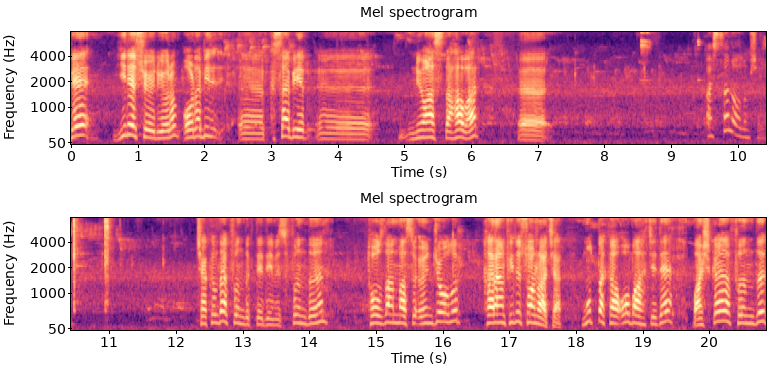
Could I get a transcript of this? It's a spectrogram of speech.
ve yine söylüyorum orada bir e, kısa bir e, nüans daha var. E, Açsana oğlum şeyi. çakıldak fındık dediğimiz fındığın tozlanması önce olur, karanfili sonra açar. Mutlaka o bahçede başka fındık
